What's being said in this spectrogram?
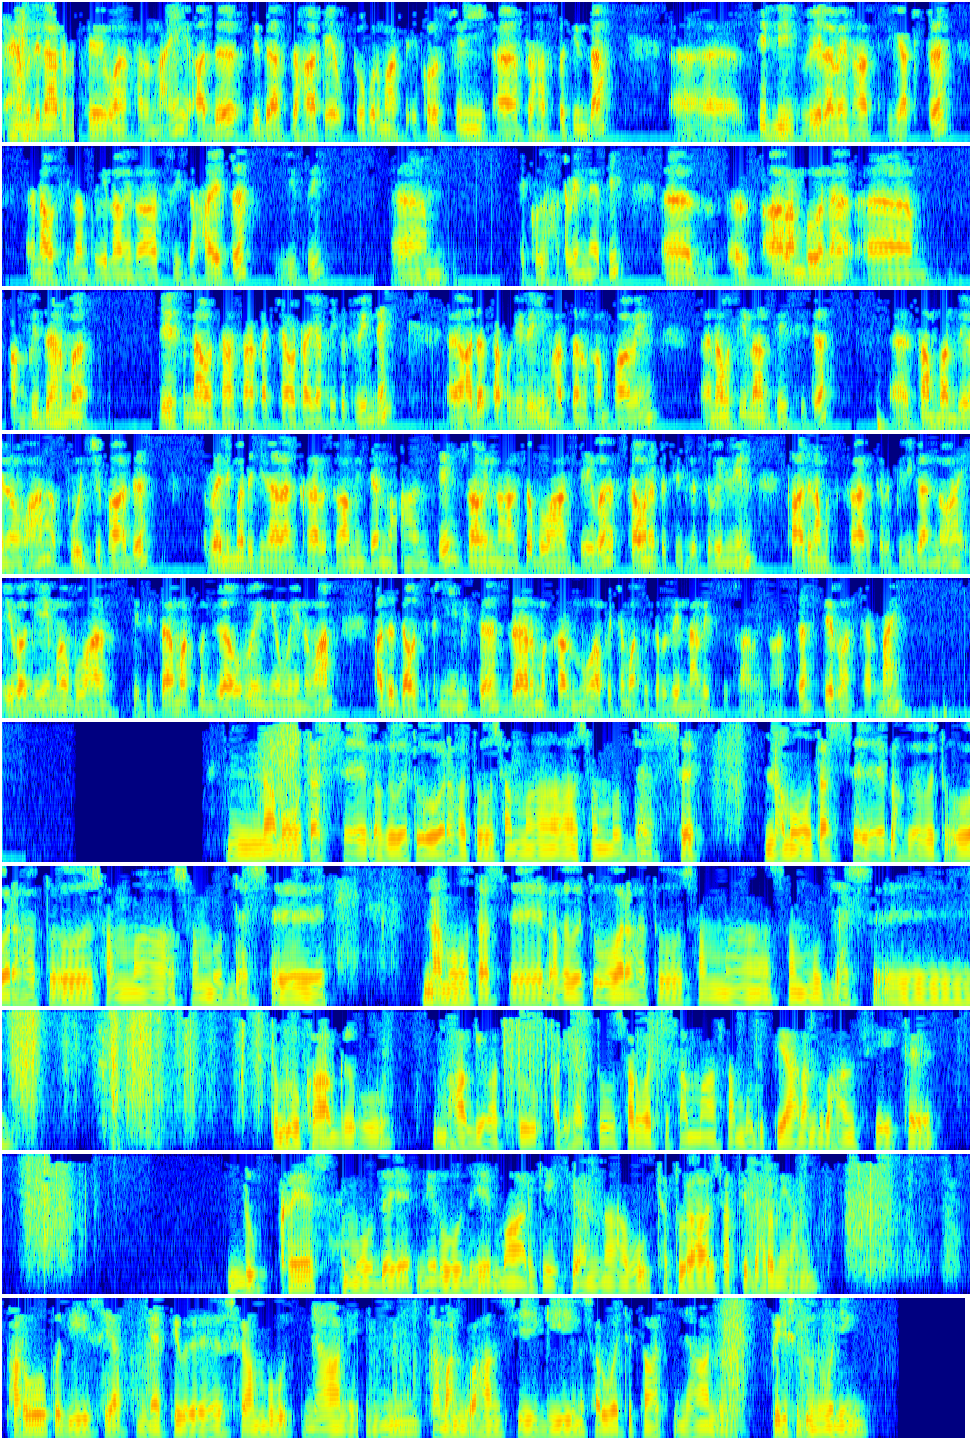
හැම දිනාටම සේවාවන් සරණයි. අද 2018 ඔක්තෝබර් මාස 11 වෙනි බ්‍රහස්පතින්දා සිඩ්නි වේලාවෙන් රාත්‍රී 8ට නව ශ්‍රී ලංකාව වේලාවෙන් රාත්‍රී 10ට යුතුයි 11ට වෙන්නේ නැති ආරම්භ වන අභිධර්ම දේශනාව සහ සාකච්ඡාවටයි අපි එකතු වෙන්නේ. අදත් අපගේ ඉමහත් අනුකම්පාවෙන් නව ශ්‍රී ලාංකේය සිට සම්බන්ධ වෙනවා පූජ්‍යපාද වැලිමඩ ජිනාලංකාර ස්වාමීන් වහන්සේ. ස්වාමීන් වහන්සේ ඔබ වහන්සේව ශ්‍රවණට සිසිලස වෙනුවෙන් පාද නමස්කාර කර පිළිගන්නවා. ඒ වගේම ඔබ වහන්සේ ඉතාමත්ම ගෞරවයෙන් යොමු වෙනවා. අද දවසට නියමිත ධර්ම කරුණු අපිට මතක කර දෙන්න ලෙස ස්වාමීන් වහන්සේ. තෙරුවන් සරණයි. නමෝ තස්ස භගවතු වරහතෝ සම්මා සම්බුද්දස්ස. නමෝ තස්ස භගවතු වරහතෝ සම්මා සම්බුද්දස්ස. නමෝ තස්ස භගවතු වරහතෝ සම්මා සම්බුද්දස්ස. තුලෝකාග්‍ර වූ භාග්‍යවත් වූ අරිහත් වූ ਸਰවච්ච සම්මා සම්බුදු පියාණන් වහන්සේට දුක්ඛය සමුදය නිරෝධය මාර්ගය කියනා වූ චතුරාර්ය සත්‍ය ධර්මයන් පරෝපදේශයක් නැතිව සම්බුහු ඥාණයෙන් තමන් වහන්සේගේම ਸਰවචතා ඥාණය පිරිසිදු නුවණින්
